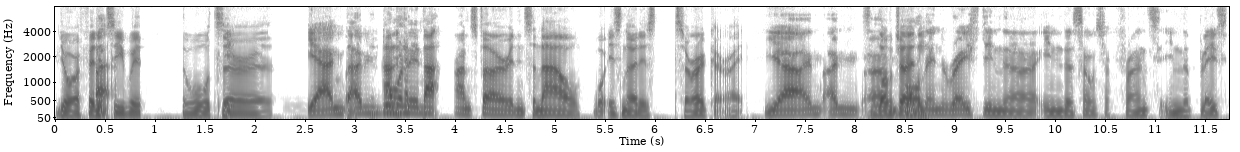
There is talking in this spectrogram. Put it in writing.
your affinity with the water. Yeah, I'm That, I'm how did born that- in that transfer into now what is known as Syroco, right? Yeah, I'm I'm uh, born and raised in uh, in the south of France, in a place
